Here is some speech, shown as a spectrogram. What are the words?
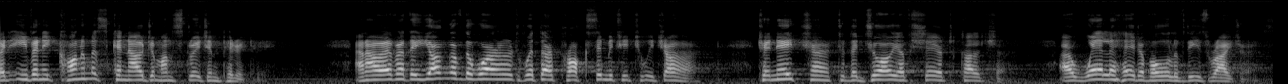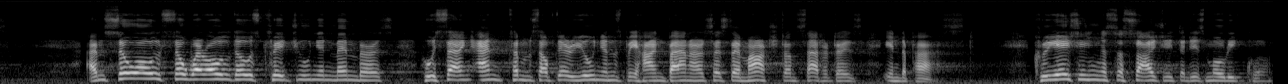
that even economists can now demonstrate empirically. And however, the young of the world, with their proximity to each other, to nature, to the joy of shared culture, are well ahead of all of these writers. And so also were all those trade union members who sang anthems of their unions behind banners as they marched on Saturdays in the past, creating a society that is more equal,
